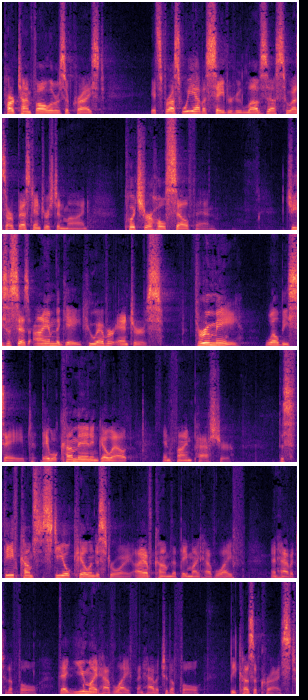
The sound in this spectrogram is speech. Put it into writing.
part time followers of Christ. It's for us, we have a Savior who loves us, who has our best interest in mind. Put your whole self in. Jesus says, I am the gate. Whoever enters through me will be saved. They will come in and go out and find pasture. The thief comes to steal, kill, and destroy. I have come that they might have life and have it to the full, that you might have life and have it to the full because of Christ.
